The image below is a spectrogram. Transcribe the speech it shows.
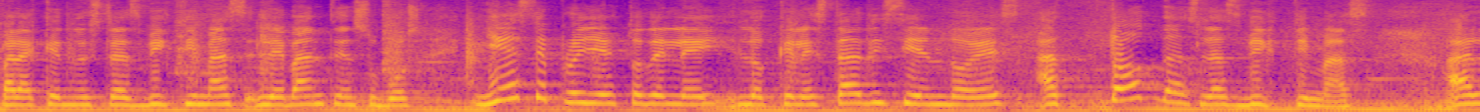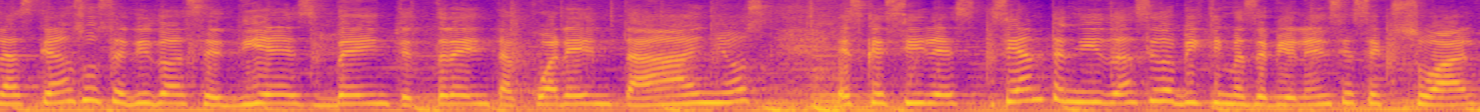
para que nuestras víctimas levanten su voz. Y este proyecto de ley lo que le está diciendo es a todas las víctimas, a las que han sucedido hace 10, 20, 30, 40 años, es que si les si han tenido han sido víctimas de violencia sexual,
